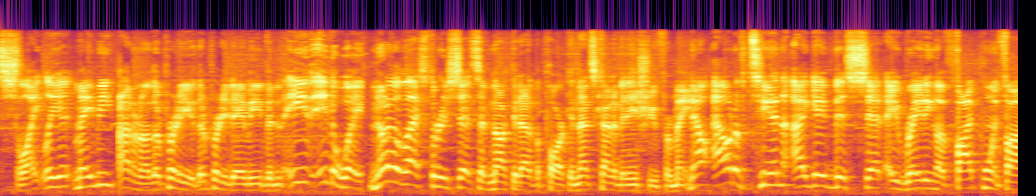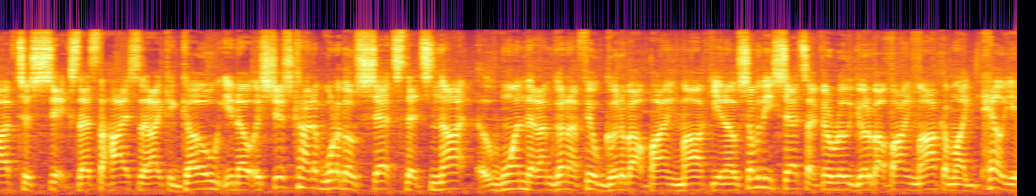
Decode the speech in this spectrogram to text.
slightly, maybe. I don't know. They're pretty, they're pretty damn even. E either way, none of the last three sets have knocked it out of the park, and that's kind of an issue for me. Now, out of 10, I gave this set a rating of 5.5 to 6. That's the highest that I could go. You know, it's just kind of one of those sets that's not one that I'm gonna feel good about buying mock. You know, some of these sets I feel really good about buying mock. I'm like, hell yeah,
